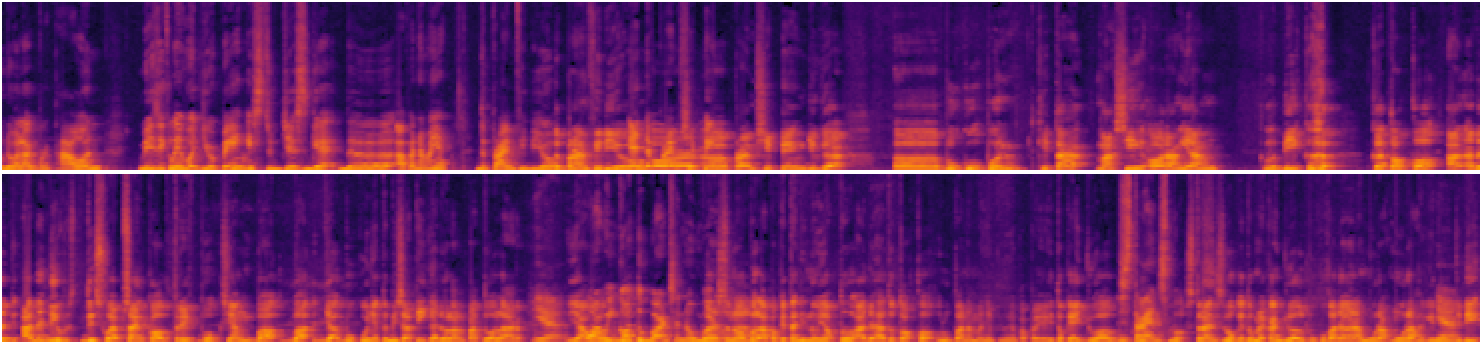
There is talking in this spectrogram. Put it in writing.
dolar per tahun basically what you're paying is to just get the apa namanya the Prime Video The Prime Video And the or Prime shipping. uh, Prime shipping juga uh, buku pun kita masih orang yang lebih ke ke toko ada di- ada di this website called Thrift Books yang ba, ba- ja- bukunya tuh bisa 3 dolar 4 dolar. yeah. Yang or we go to Barnes and Noble Barnes and Noble apa kita di New York tuh ada satu toko lupa namanya punya apa ya itu kayak jual buku Strands Books. Strands Book itu mereka jual buku kadang-kadang murah-murah gitu Yeah. jadi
